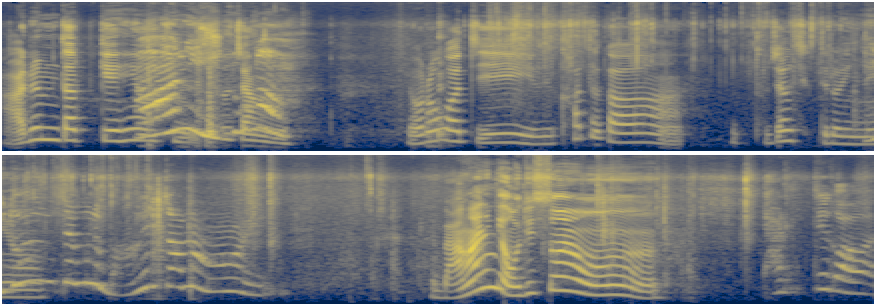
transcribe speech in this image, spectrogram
아름답게 헤어진 아니, 수장. 이거가- 여러 가지 여기 카드가 두 장씩 들어있네요. 이름 때문에 망했잖아. 망하는 게 어딨어요. 잘 찍어.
